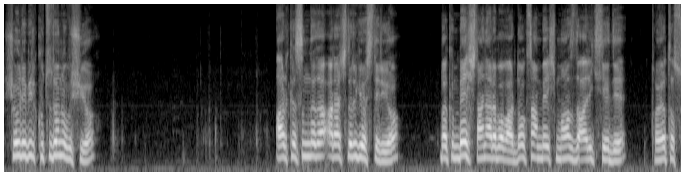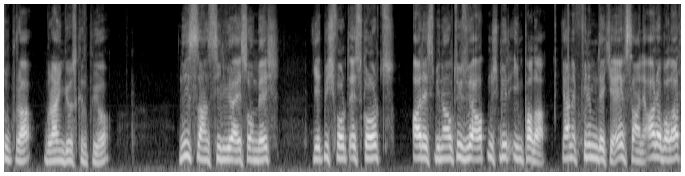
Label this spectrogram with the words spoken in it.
Şöyle bir kutudan oluşuyor. Arkasında da araçları gösteriyor. Bakın 5 tane araba var. 95 Mazda RX-7, Toyota Supra, Brian göz kırpıyor. Nissan Silvia S15, 70 Ford Escort, RS 1600 ve 61 Impala. Yani filmdeki efsane arabalar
